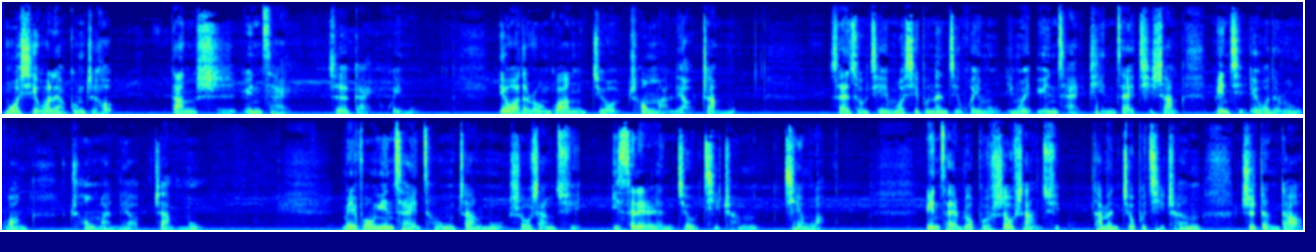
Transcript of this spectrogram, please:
摩西完了工之后，当时云彩遮盖会幕，耶和的荣光就充满了帐幕。三十五节，摩西不能进会幕，因为云彩停在其上，并且耶和的荣光充满了帐幕。每逢云彩从帐幕收上去，以色列人就启程前往。云彩若不收上去，他们就不启程，只等到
